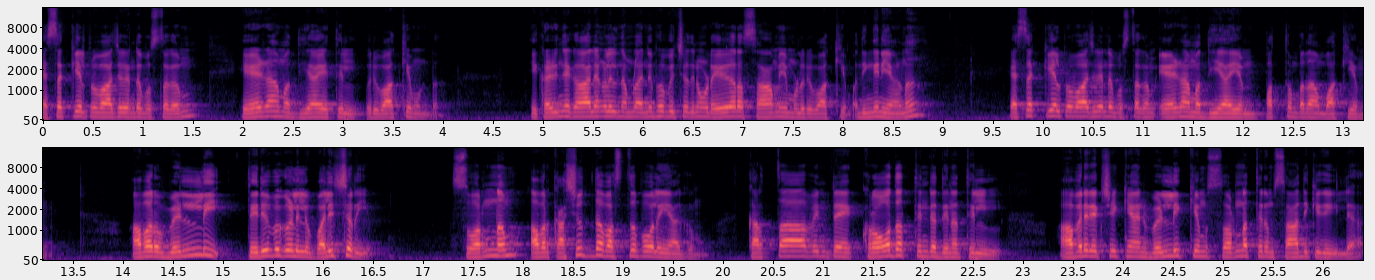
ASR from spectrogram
എസ് എ കെ എൽ പ്രവാചകന്റെ പുസ്തകം ഏഴാം അധ്യായത്തിൽ ഒരു വാക്യമുണ്ട്. ഈ കഴിഞ്ഞ കാലങ്ങളിൽ നമ്മൾ അനുഭവിച്ചതിനോട് ഏറെ സാമ്യമുള്ളൊരു വാക്യം. അതിങ്ങനെയാണ്. എസ് എ കെ എൽ പ്രവാചകന്റെ പുസ്തകം ഏഴാം അധ്യായം പത്തൊമ്പതാം വാക്യം. അവർ വെള്ളി തെരുവുകളിൽ വലിച്ചെറിയും. സ്വർണം അവർക്ക് അശുദ്ധ വസ്തു പോലെയാകും. കർത്താവിന്റെ ക്രോധത്തിന്റെ ദിനത്തിൽ അവരെ രക്ഷിക്കാൻ വെള്ളിക്കും സ്വർണത്തിനും സാധിക്കുകയില്ല.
